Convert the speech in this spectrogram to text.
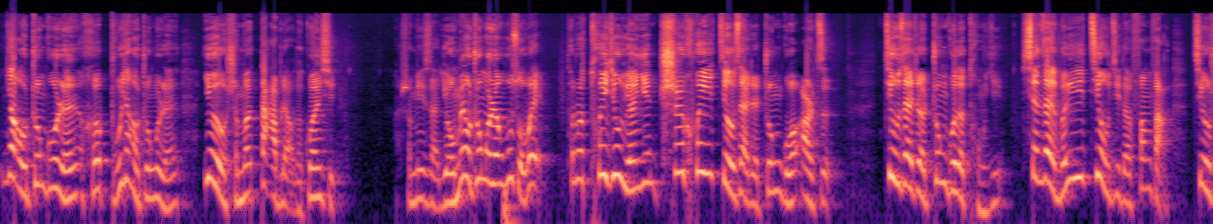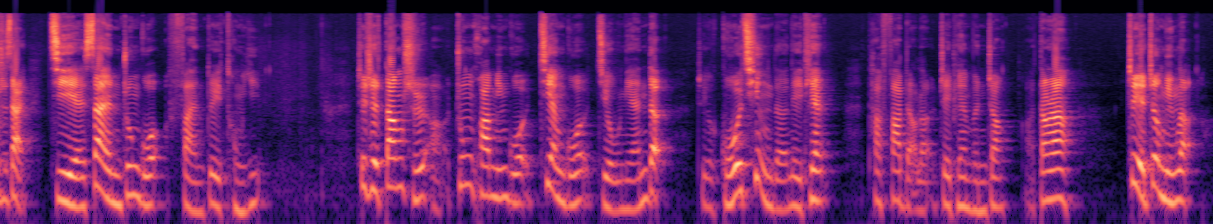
要中国人和不要中国人又有什么大不了的关系？什么意思啊？有没有中国人无所谓。他说，推究原因，吃亏就在这“中国”二字，就在这中国的统一。现在唯一救济的方法，就是在解散中国，反对统一。这是当时啊，中华民国建国九年的这个国庆的那天，他发表了这篇文章啊。当然，这也证明了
